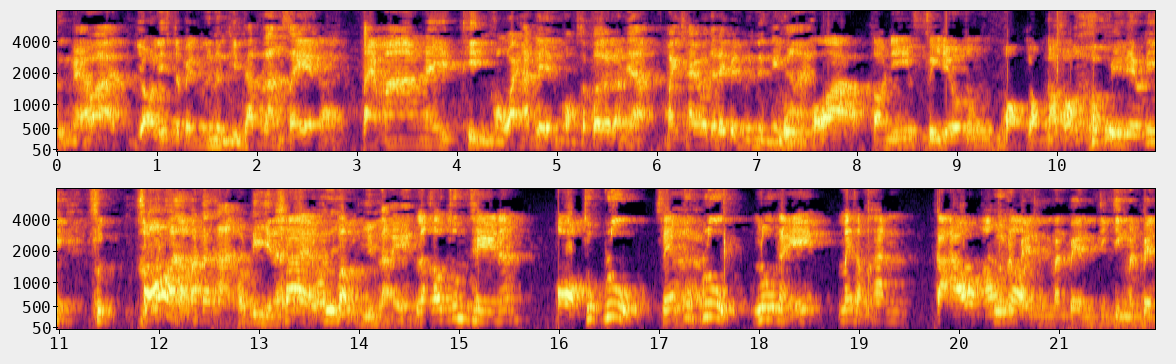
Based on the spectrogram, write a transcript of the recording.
ถึงแม้ว่ายอริสจะเป็นมือหนึ่งทีมชาติฝรั่งเศสใช่แต่มาในถิ่นของไวท์ฮัตเลนของสเปอร์แล้วเนี่ย ไม่ใช่ว่าจะได้เป็นมือหนึ่งง่ายเพราะว่าตอนนี้ฟรีเดลต้องบอกยอมรับๆว่าเพราะฟีเดลนี่สุดเขายอดมาตรฐานเขาดีนะใช่ว่าคือแบบจะยู่ทีมไหน แล้วเขาทุ่มเทนะ ออกทุกลูกเซฟทุกลูก ลูกไหนไม่สำคัญ ก็เอาเอาคือไว้มันก่อนเป็นมันเป็นจริง ๆ มันเป็น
